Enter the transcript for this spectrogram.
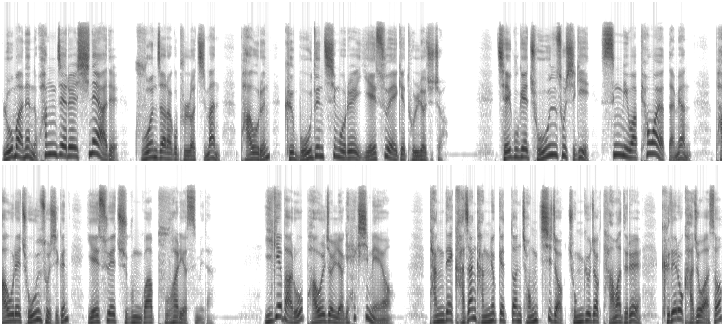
로마는 황제를 신의 아들, 구원자라고 불렀지만 바울은 그 모든 칭호를 예수에게 돌려주죠. 제국의 좋은 소식이 승리와 평화였다면 바울의 좋은 소식은 예수의 죽음과 부활이었습니다. 이게 바로 바울 전략의 핵심이에요. 당대 가장 강력했던 정치적, 종교적 담화들을 그대로 가져와서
